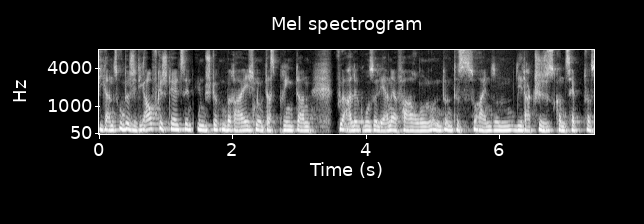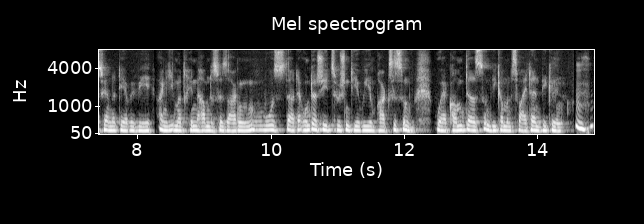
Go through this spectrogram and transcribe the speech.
die ganz unterschiedlich aufgestellt sind in bestimmten Bereichen und das bringt dann für alle große Lernerfahrungen und, und das ist so ein, so ein didaktisches Konzept, was wir an der DRBW eigentlich immer drin haben, dass wir sagen, wo ist da der Unterschied zwischen Theorie und Praxis und woher kommt das und wie kann man es weiterentwickeln. Mhm.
